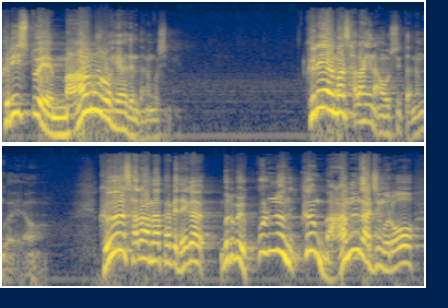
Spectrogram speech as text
그리스도의 마음으로 해야 된다는 것입니다. 그래야만 사랑이 나올 수 있다는 거예요. 그 사람 앞에 내가 무릎을 꿇는 그 마음가짐으로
